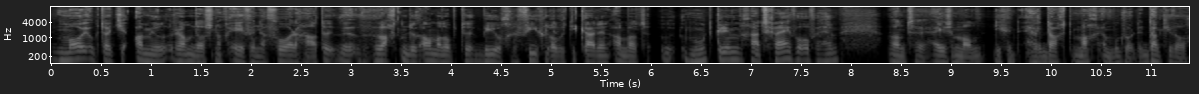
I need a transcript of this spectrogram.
mooi ook dat je Amil Ramdas nog even naar voren haalt. We, we wachten natuurlijk allemaal op de biografie, geloof ik, die Karin Ahmad Moedkrim gaat schrijven over hem. Want uh, hij is een man die herdacht mag en moet worden. Dankjewel.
